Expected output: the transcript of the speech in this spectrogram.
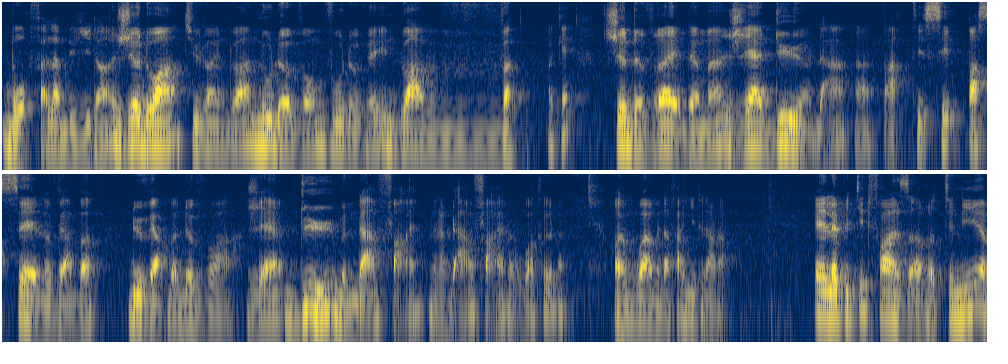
buộc phải làm điều gì đó. Je dois tu dois il doit nous devons vous devez il doivent ok? Je devrais demain, j'ai dû đã participe passé le verbe du verbe devoir j'ai dû mình đã phải mình là đã phải rồi quá khứ et les petites phrases à retenir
